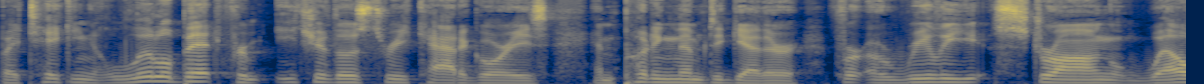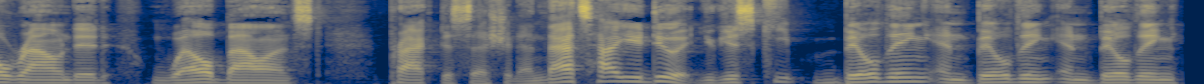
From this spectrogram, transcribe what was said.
by taking a little bit from each of those three categories and putting them together for a really strong, well-rounded, well-balanced practice session. And that's how you do it. You just keep building and building and building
